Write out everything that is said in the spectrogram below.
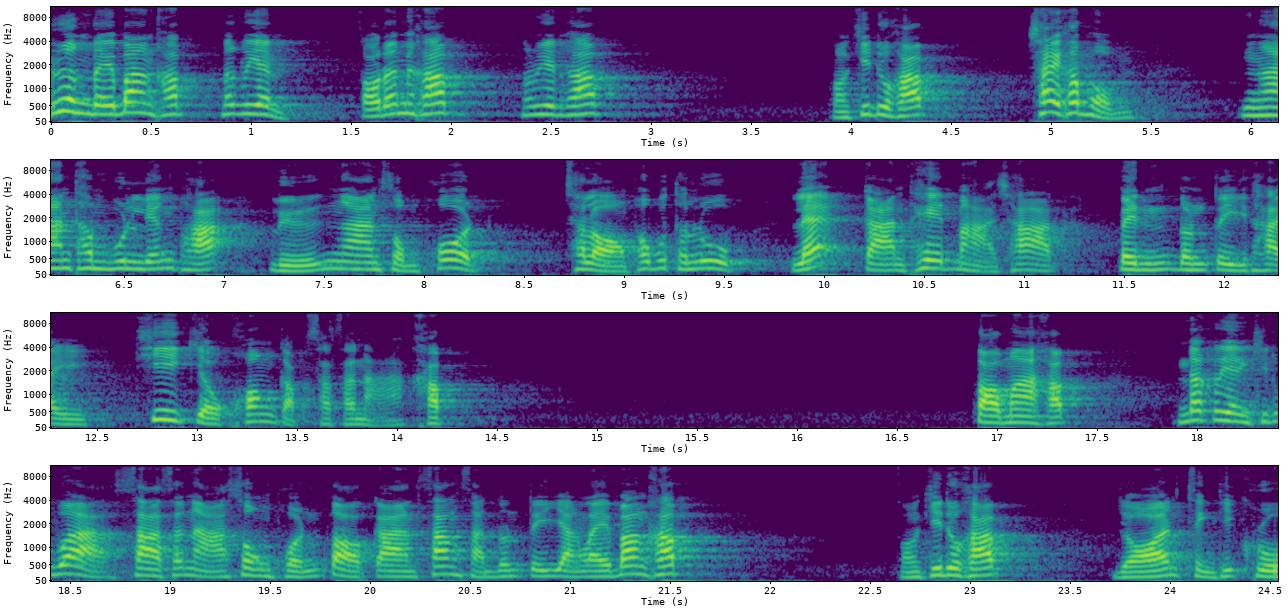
เรื่องใดบ้างครับ นักเรียนตอบได้ไหมครับ นักเรียนครับลองคิดดูครับ ใช่ครับผม งานทำบุญเลี้ยงพระหรืองานสมโพธิ ฉลองพระพุทธรูป และการเทศมหาชาติ เป็นดนตรีไทยที่เกี่ยวข้องกับศาสนาครับ ต่อมาครับ นักเรียนคิดว่าศาสนาส่งผลต่อการสร้างสรรค์ดนตรีอย่างไรบ้างครับลองคิดดูครับ ย้อนสิ่งที่ครู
